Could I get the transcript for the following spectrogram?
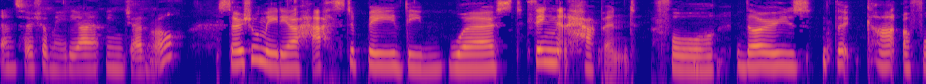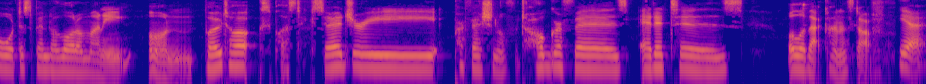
and social media in general social media has to be the worst thing that happened for those that can't afford to spend a lot of money on Botox, plastic surgery, professional photographers, editors, all of that kind of stuff. Yeah,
